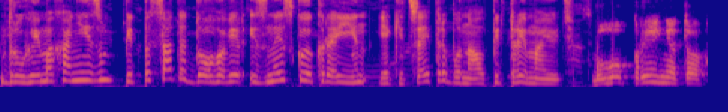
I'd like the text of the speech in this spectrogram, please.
Другий механізм підписати договір із низкою країн, які цей трибунал підтримають. було прийнято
